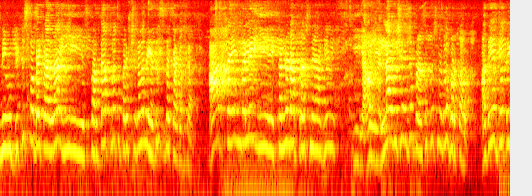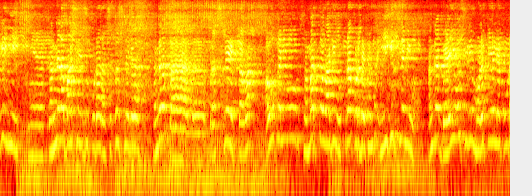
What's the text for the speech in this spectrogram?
ನೀವು ಗಿಟ್ಟಿಸ್ಕೋಬೇಕಾದ್ರೆ ಈ ಸ್ಪರ್ಧಾತ್ಮಕ ಪರೀಕ್ಷೆಗಳನ್ನ ಎದುರಿಸ್ಬೇಕಾಗತ್ತೆ. ಆ ಟೈಮ್ನಲ್ಲಿ ಈ ಕನ್ನಡ ಪ್ರಶ್ನೆ ಆಗಲಿ ಈ ಯಾವ ಎಲ್ಲ ವಿಷಯದ ರಸಪ್ರಶ್ನೆಗಳು ಬರ್ತಾವೆ. ಅದೇ ಜೊತೆಗೆ ಈ ಕನ್ನಡ ಭಾಷೆಯದ್ದು ಕೂಡ ರಸಪ್ರಶ್ನೆಗಳ, ಅಂದ್ರೆ ಪ್ರ- ಪ್ರಶ್ನೆ ಇರ್ತಾವ. ಅವಕ್ಕೆ ನೀವು ಸಮರ್ಥವಾಗಿ ಉತ್ತರ ಕೊಡಬೇಕಂದ್ರೆ ಈಗಿಂದ ನೀವು, ಅಂದ್ರೆ ಬೆಳೆಯುವ ಸಿರಿ ಮೊಳಕೆಯಲ್ಲೇ ಕೂಡ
